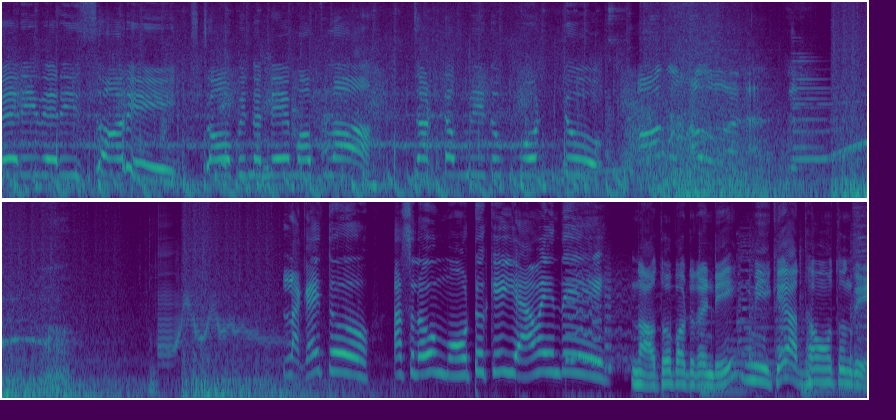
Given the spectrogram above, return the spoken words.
very very sorry stop in the name of law చట్టం మీద పొట్టు. లగైతు అసలు మోటుకి ఏమైంది? నాతో పాటు రండి మీకే అర్థమవుతుంది.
